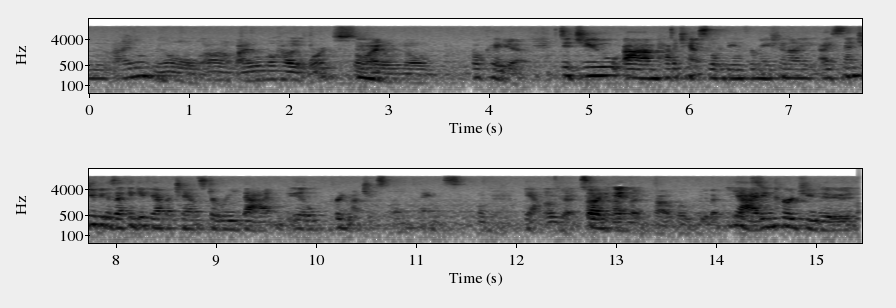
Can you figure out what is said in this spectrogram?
Mm, I don't know. Um, I don't know how it works, so I Mm. don't know. Okay, Yeah. did you, um, have a chance to look at the information I, I sent you? Because I think if you have a chance to read that, it'll pretty much explain things. Okay. Yeah. Okay. So I I- haven't thought would be like. Yeah, I'd encourage you to, to,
